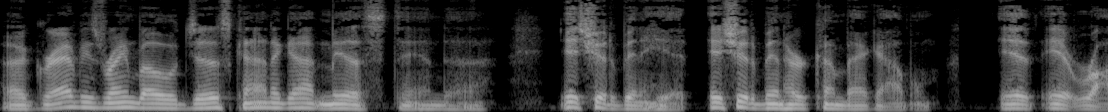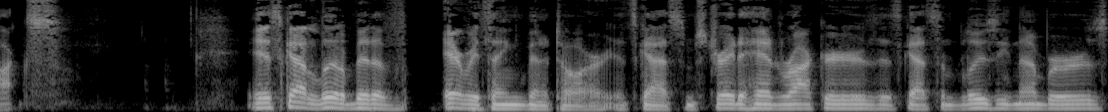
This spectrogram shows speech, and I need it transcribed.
uh, Gravity's Rainbow just kind of got missed and, uh, it should have been a hit. It should have been her comeback album. It, it rocks. It's got a little bit of everything Benatar. It's got some straight ahead rockers. It's got some bluesy numbers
